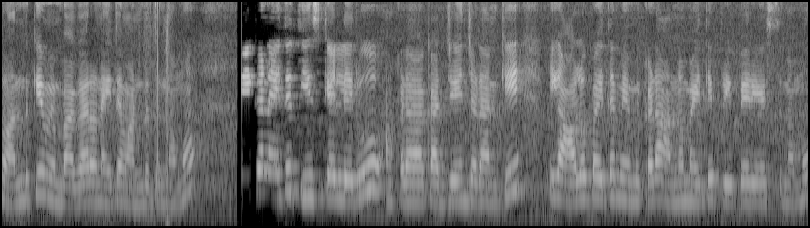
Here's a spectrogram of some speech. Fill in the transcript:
సో అందుకే మేము బగారాని అయితే వండుతున్నాము. చికెన్ అయితే తీసుకెళ్ళిరు అక్కడ కట్ చేయించడానికి. ఇక ఆలోపు అయితే మేము ఇక్కడ అన్నం అయితే ప్రిపేర్ చేస్తున్నాము.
